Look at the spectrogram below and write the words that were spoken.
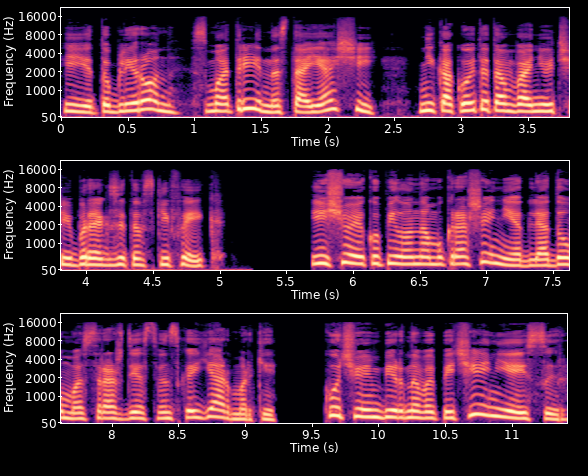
и тублерон. Смотри, настоящий, не какой-то там вонючий брекзитовский фейк. Еще я купила нам украшения для дома с рождественской ярмарки, кучу имбирного печенья и сыр.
